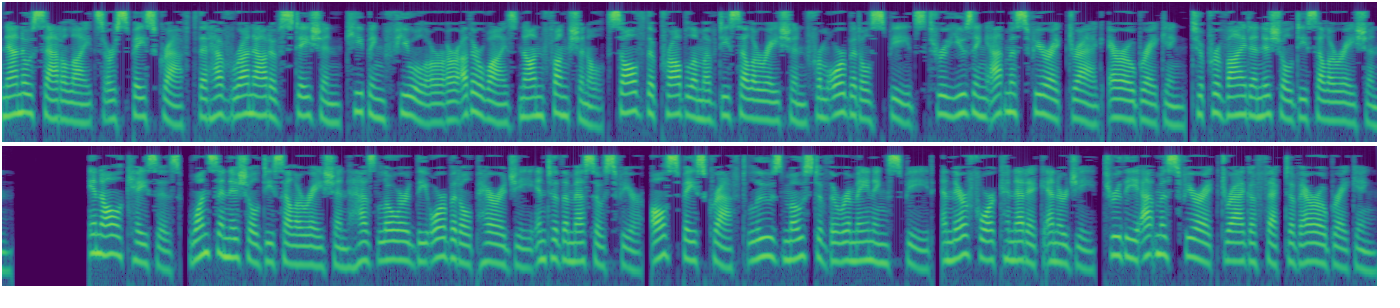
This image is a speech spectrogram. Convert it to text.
nanosatellites or spacecraft that have run out of station keeping fuel or are otherwise non-functional solve the problem of deceleration from orbital speeds through using atmospheric drag aerobraking to provide initial deceleration. In all cases, once initial deceleration has lowered the orbital perigee into the mesosphere, all spacecraft lose most of the remaining speed, and therefore kinetic energy, through the atmospheric drag effect of aerobraking.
